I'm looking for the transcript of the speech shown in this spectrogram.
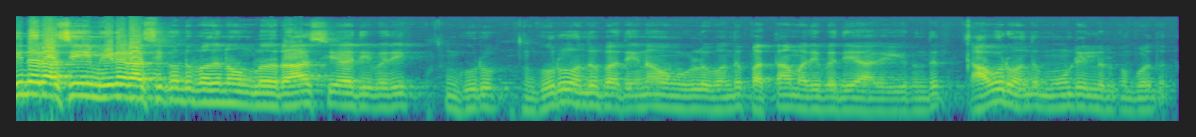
மீனராசி மீனராசிக்கு வந்து பார்த்தீங்கன்னா உங்களோட ராசி அதிபதி குரு. குரு வந்து பார்த்தீங்கன்னா உங்களுக்கு வந்து பத்தாம் அதிபதியாக இருந்து அவர் வந்து மூன்றில் இருக்கும்போது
